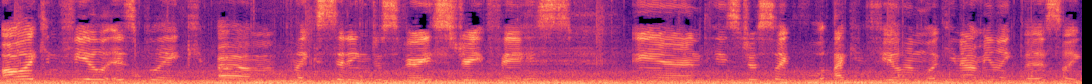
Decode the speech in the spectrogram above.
all I can feel is Blake um, like sitting just very straight face and he's just like I can feel him looking at me like this like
